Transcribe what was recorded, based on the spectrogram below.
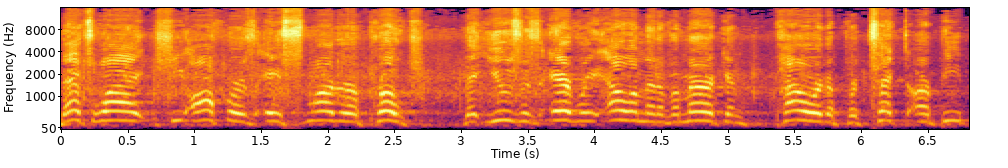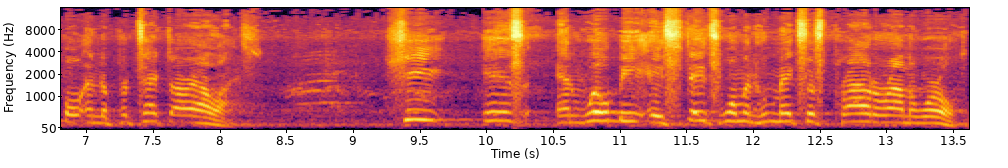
That's why she offers a smarter approach that uses every element of American power to protect our people and to protect our allies. She is and will be a stateswoman who makes us proud around the world.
